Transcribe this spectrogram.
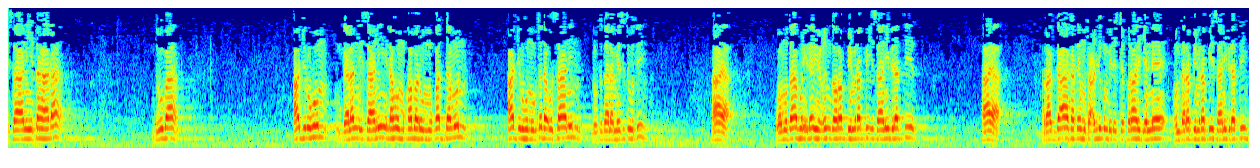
isaanii tahaadha duuba ajruhum galanni isaanii lahum kabarun muqaddamun ajruhum mubtada usaanin mubtadaa lammeessituuti aya ومضاف إليه عند ربهم ربي إساني برتي آية رجاء كتئ متعلق بالاستقرار جنة عند ربهم ربي إساني برتي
